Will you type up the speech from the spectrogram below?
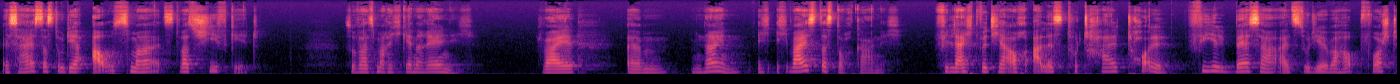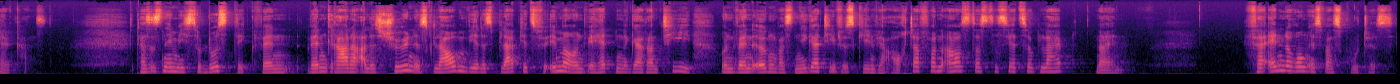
Es heißt, dass du dir ausmalst, was schief geht. Sowas mache ich generell nicht. Weil, ähm, nein, ich, ich weiß das doch gar nicht. Vielleicht wird ja auch alles total toll, viel besser, als du dir überhaupt vorstellen kannst. Das ist nämlich so lustig, wenn, wenn gerade alles schön ist, glauben wir, das bleibt jetzt für immer und wir hätten eine Garantie. Und wenn irgendwas Negatives, gehen wir auch davon aus, dass das jetzt so bleibt? Nein. Veränderung ist was Gutes.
